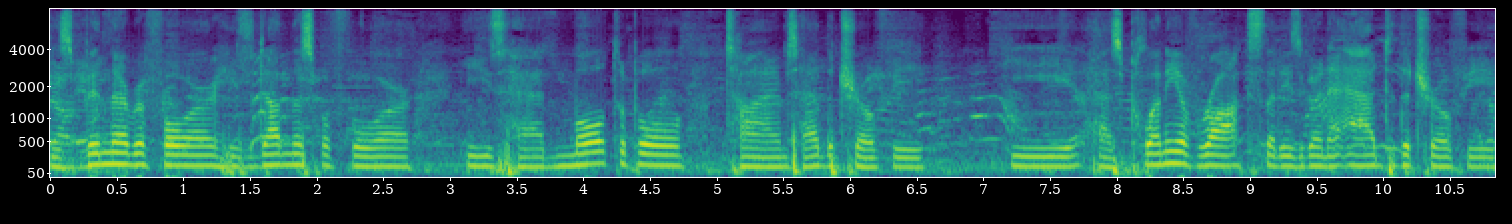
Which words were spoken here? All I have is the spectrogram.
he's been there before. He's done this before. He's had multiple times had the trophy. He has plenty of rocks that he's going to add to the trophy.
